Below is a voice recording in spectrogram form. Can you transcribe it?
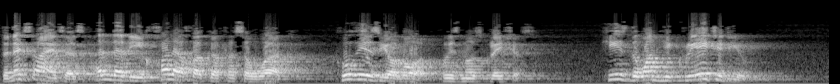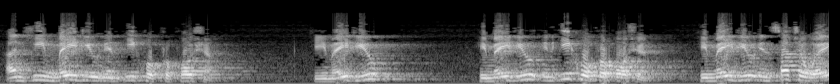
The next ayah says, الَّذِي خَلَقَكَ فَسَوَّاكَ Who is your Lord, who is most gracious? He is the one, He created you, and He made you in equal proportion. He made you, He made you in equal proportion. He made you in such a way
